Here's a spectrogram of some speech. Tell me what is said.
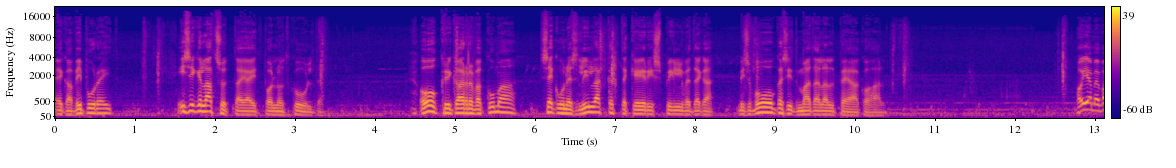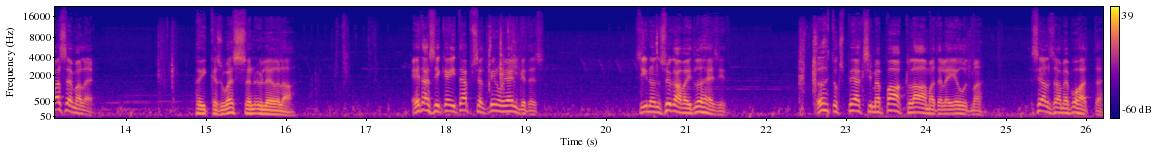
ega vibureid, isegi latsutajaid polnud kuulda. ookrikarva kuma segunes lillakate keerispilvedega, mis voogasid madalal pea kohal. hoiame vasemale, hõikas Wesson üle õla. edasi käi täpselt minu jälgedes siin on sügavaid lõhesid. õhtuks peaksime paaklaamadele jõudma. seal saame puhata.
